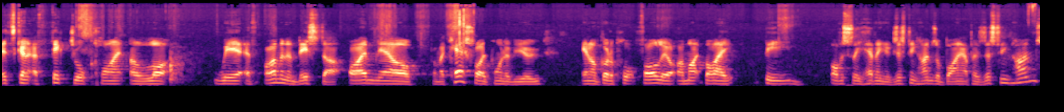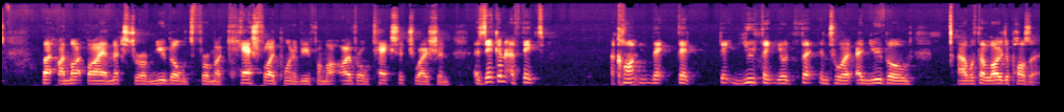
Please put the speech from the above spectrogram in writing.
it's going to affect your client a lot? Where if I'm an investor, I'm now from a cash flow point of view, and I've got a portfolio, I might buy be obviously having existing homes or buying up existing homes, but I might buy a mixture of new builds from a cash flow point of view, from an overall tax situation. Is that going to affect a client that, that, that you think you'd fit into a, a new build uh, with a low deposit?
